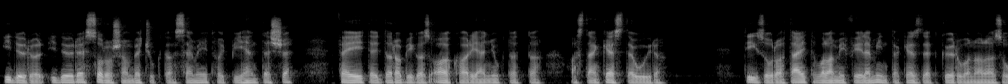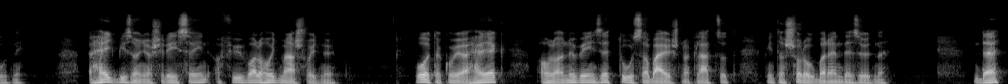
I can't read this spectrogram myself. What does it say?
Időről időre szorosan becsukta a szemét, hogy pihentesse, fejét egy darabig az alkarján nyugtatta, aztán kezdte újra. Tíz óra tájt valamiféle minta kezdett körvonalazódni. A hegy bizonyos részein a fű valahogy máshogy nőtt. Voltak olyan helyek, ahol a növényzet túl szabályosnak látszott, mint a sorokba rendeződne. De,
